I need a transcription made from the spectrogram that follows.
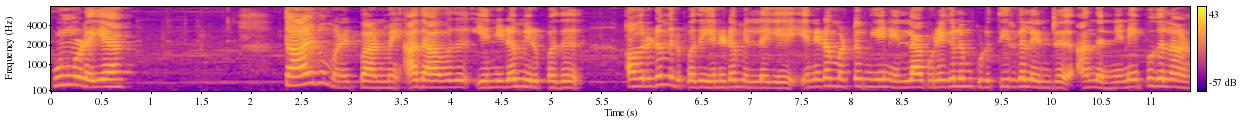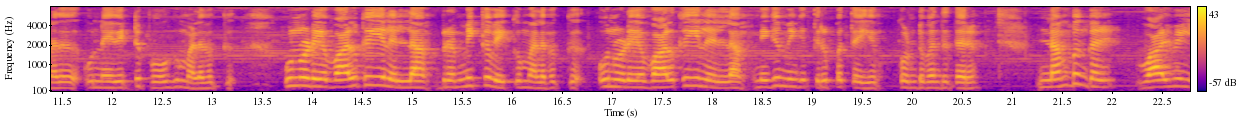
உன்னுடைய தாழ்வு மனப்பான்மை அதாவது என்னிடம் இருப்பது அவரிடம் இருப்பது என்னிடம் இல்லையே. என்னிடம் மட்டும் ஏன் எல்லா குறைகளும் கொடுத்தீர்கள் என்று அந்த நினைப்புகளானது உன்னை விட்டு போகும் அளவுக்கு உன்னுடைய வாழ்க்கையில் எல்லாம் பிரமிக்க வைக்கும் அளவுக்கு உன்னுடைய வாழ்க்கையில் எல்லாம் மிக மிக திருப்பத்தையும் கொண்டு வந்து தரும். நம்புங்கள் வாழ்வில்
